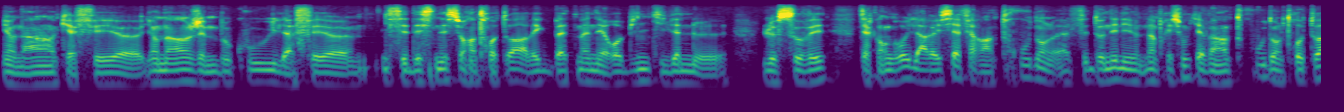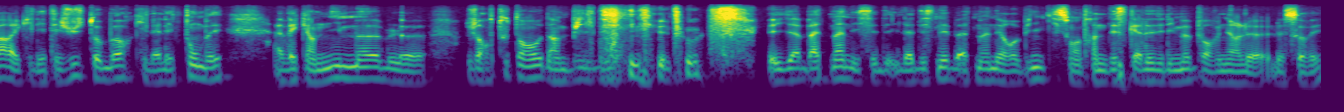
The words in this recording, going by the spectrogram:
Il y en a un qui a fait, euh, il y en a un j'aime beaucoup. Il a fait, euh, il s'est dessiné sur un trottoir avec Batman et Robin qui viennent le, le sauver. C'est-à-dire qu'en gros il a réussi à faire un trou fait donner l'impression qu'il y avait un trou dans le trottoir et qu'il était juste au bord, qu'il allait tomber avec un immeuble genre tout en haut d'un building et tout. Et il y a Batman, il, il, a dessiné Batman et Robin qui sont en train d'escalader l'immeuble pour venir le, le sauver.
